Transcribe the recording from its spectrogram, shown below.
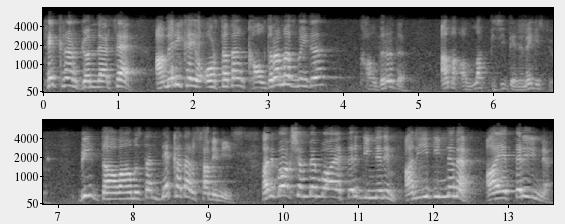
tekrar gönderse Amerika'yı ortadan kaldıramaz mıydı? Kaldırırdı. Ama Allah bizi denemek istiyor. Bir davamızda ne kadar samimiyiz? Hani bu akşam ben bu ayetleri dinledim. Ali'yi dinleme. Ayetleri dinle.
